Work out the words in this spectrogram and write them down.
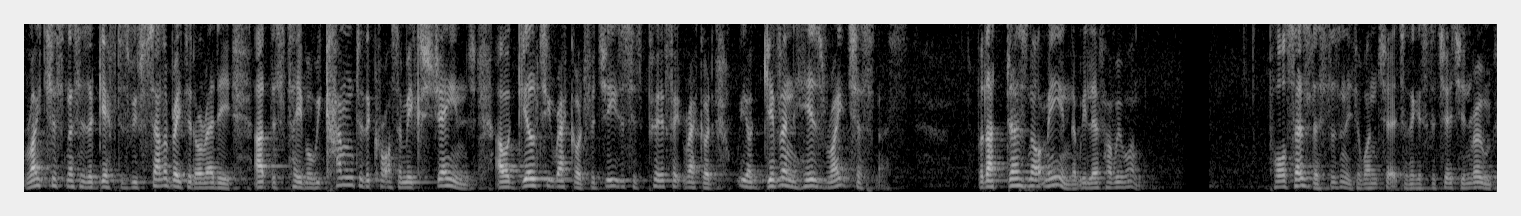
righteousness is a gift, as we've celebrated already at this table. We come to the cross and we exchange our guilty record for Jesus' perfect record. We are given his righteousness. But that does not mean that we live how we want. Paul says this, doesn't he, to one church? I think it's the church in Rome.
